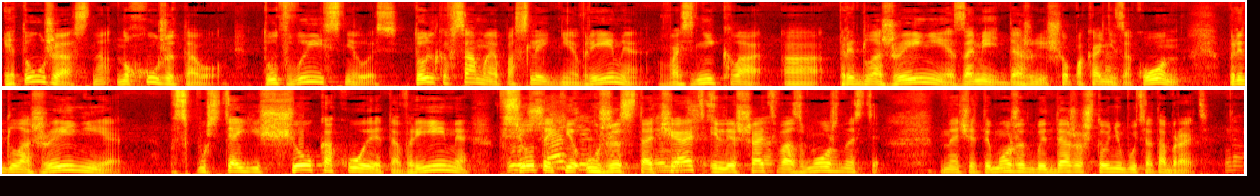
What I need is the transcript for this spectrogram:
Это ужасно, но хуже того, тут выяснилось, только в самое последнее время возникло а, предложение, заметь, даже еще пока не закон, предложение спустя еще какое-то время все-таки ужесточать и лишать да. возможности, значит, и может быть даже что-нибудь отобрать. Да.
